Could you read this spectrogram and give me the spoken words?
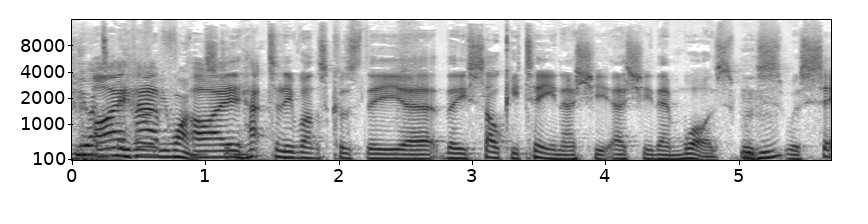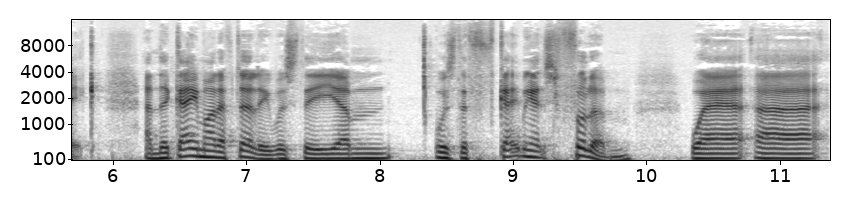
You had to I have. early once, I you? had to leave once because the uh, the sulky teen, as she as she then was, was Mm-hmm. was sick, and the game I left early was the um, was the f- game against Fulham. Where uh,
